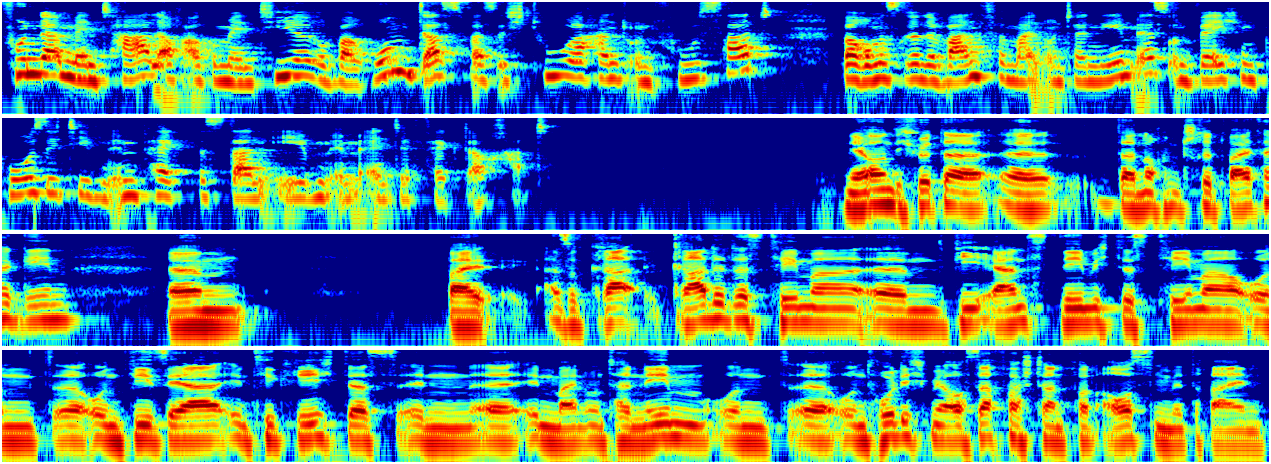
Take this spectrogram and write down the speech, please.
fundamental auch argumentiere, warum das, was ich tue, Hand und Fuß hat, warum es relevant für mein Unternehmen ist und welchen positiven Impact es dann eben im Endeffekt auch hat. Ja, und ich würde da, äh, da noch einen Schritt weiter gehen. Ähm, weil, also gerade gra das Thema, ähm, wie ernst nehme ich das Thema und, äh, und wie sehr integriere ich das in, äh, in mein Unternehmen und, äh, und hole ich mir auch Sachverstand von außen mit rein.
